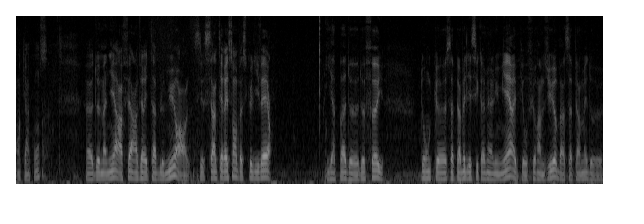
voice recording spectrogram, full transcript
en quinconce, de manière à faire un véritable mur. C'est intéressant parce que l'hiver, il n'y a pas de, feuilles, donc ça permet de laisser quand même la lumière, et puis au fur et à mesure, ben, ça permet de,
